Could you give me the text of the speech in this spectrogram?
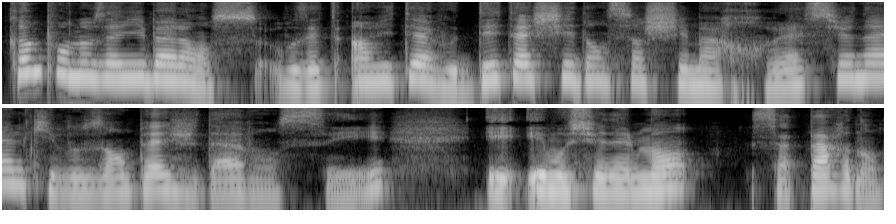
Comme pour nos amis balance, vous êtes invité à vous détacher d'anciens schémas relationnels qui vous empêchent d'avancer et émotionnellement, ça part dans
